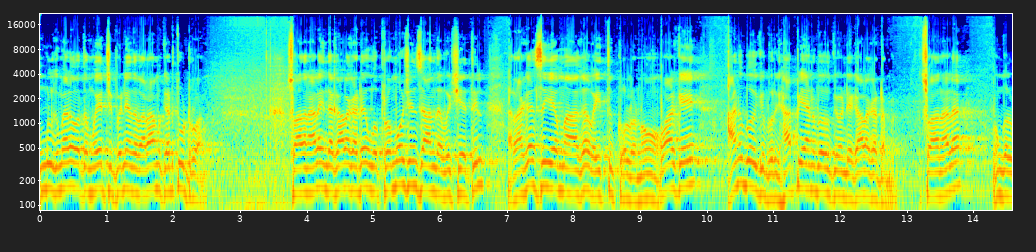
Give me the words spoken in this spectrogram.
உங்களுக்கு மேலே ஒருத்தர் முயற்சி பண்ணி அதை வராமல் கெடுத்து விட்ருவாங்க ஸோ அதனால் இந்த காலகட்டம் உங்கள் ப்ரொமோஷன் சார்ந்த விஷயத்தில் ரகசியமாக வைத்து கொள்ளணும். வாழ்க்கையை அனுபவிக்க போகிறீங்க ஹாப்பியாக அனுபவிக்க வேண்டிய காலகட்டம். ஸோ அதனால் உங்கள்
